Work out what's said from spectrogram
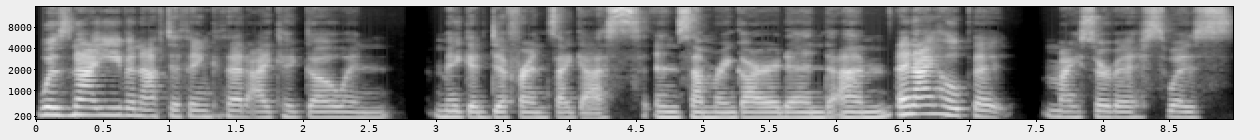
was naive enough to think that I could go and make a difference, I guess, in some regard. And um, and I hope that my service was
